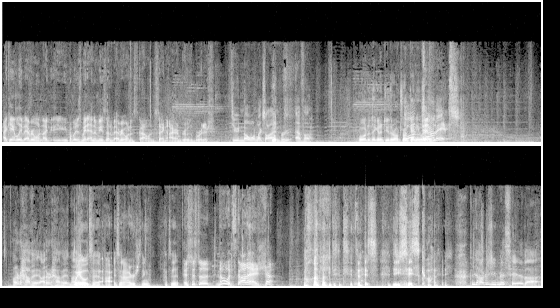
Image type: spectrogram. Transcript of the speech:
I can't believe everyone like you you probably just made enemies out of everyone in Scotland saying Irn-Bru is British. Dude, no one likes Irn-Bru ever. Well, what are they gonna do? They're all drunk God anyway. damn it! I don't have it. I don't have it, man. Wait, oh, it's a uh, it's an Irish thing. That's it. It's just a no, it's Scottish. did, did, did I? s- Did you say Scottish? Dude, how did you mishear that?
